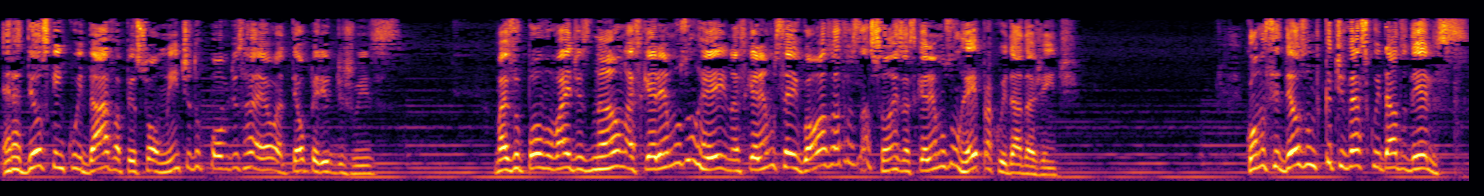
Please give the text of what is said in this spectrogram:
Era Deus quem cuidava pessoalmente do povo de Israel até o período de juízes. Mas o povo vai e diz: Não, nós queremos um rei, nós queremos ser igual às outras nações, nós queremos um rei para cuidar da gente. Como se Deus nunca tivesse cuidado deles.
